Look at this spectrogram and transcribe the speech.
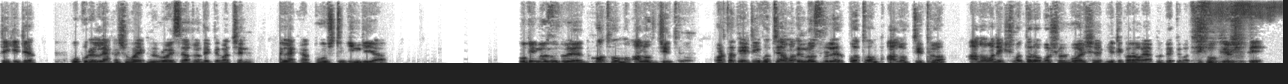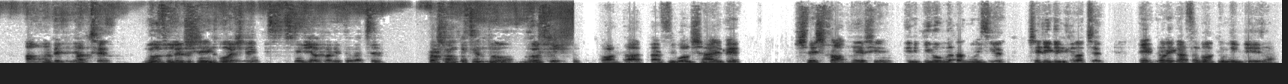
লেখা এখানে রয়েছে, আপনারা দেখতে পাচ্ছেন। লেখা পোস্ট ইন্ডিয়া কবি নজরুলের প্রথম আলোকচিত্র। অর্থাৎ এটি হচ্ছে আমাদের নজরুলের প্রথম আলোকচিত্র। আনুমানিক সতেরো বছর বয়সে এটি করা হয়, আপনারা দেখতে পাচ্ছেন। সুখের স্মৃতি আপনারা দেখতে পাচ্ছেন। নজরুলের সেই বয়সে আপনারা দেখতে পাচ্ছেন। প্রশান্ত চিত্র, নজরুল। অর্থাৎ তার জীবন সাহেবের শেষ প্রান্তে এসে তিনি কিরূপ গাথা বইছিলেন সেটি দেখতে পাচ্ছেন। এরপরে কাছে নতুন দিন পেয়ে যান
